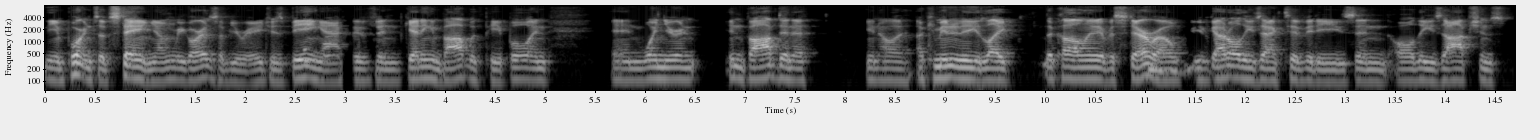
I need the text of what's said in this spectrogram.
the importance of staying young, regardless of your age, is being active and getting involved with people. And and when you're in, involved in a you know a, a community like the Colonnade of Estero, mm-hmm. you've got all these activities and all these options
